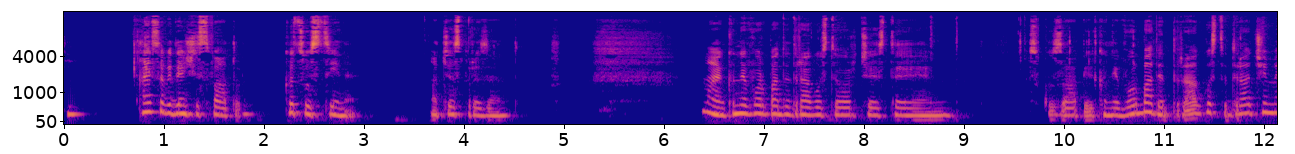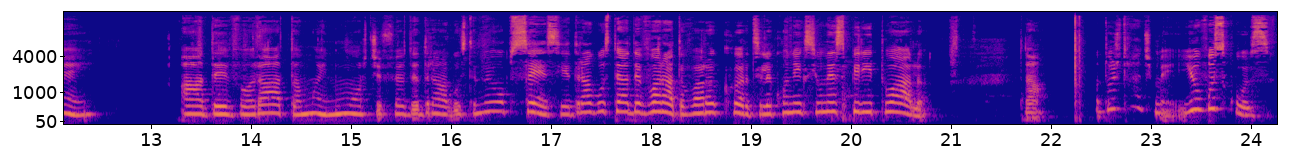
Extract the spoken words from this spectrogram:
Hm. Hai să vedem și sfatul. Cât susține acest prezent? Mai, când e vorba de dragoste, orice este scuzabil. Când e vorba de dragoste, dragii mei, adevărată, măi, nu orice fel de dragoste, nu e obsesie, dragoste adevărată, vă arăt cărțile, conexiune spirituală. Da? Atunci, dragii mei, eu vă scuz.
